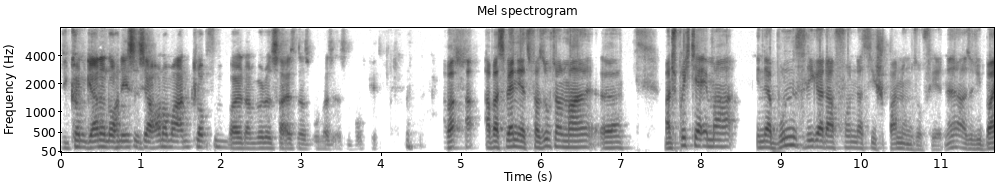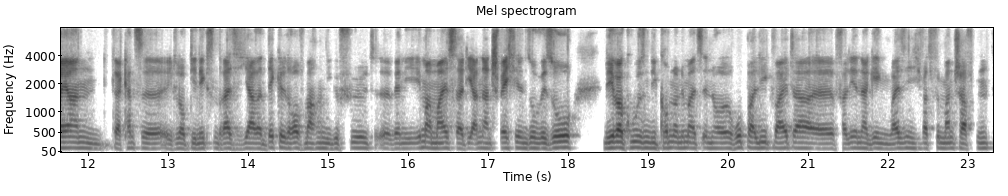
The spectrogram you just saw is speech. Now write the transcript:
die können gerne noch nächstes Jahr auch nochmal anklopfen, weil dann würde es heißen, dass Rot-Weiß Essen hochgeht. Aber, aber Sven, jetzt versucht doch mal, äh, man spricht ja immer in der Bundesliga davon, dass die Spannung so fehlt. Ne? Also die Bayern, da kannst du, ich glaube, die nächsten 30 Jahre einen Deckel drauf machen, die gefühlt, äh, wenn die immer Meister, die anderen schwächeln sowieso. Leverkusen, die kommen noch niemals in der Europa League weiter, äh, verlieren dagegen, weiß ich nicht, was für Mannschaften.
